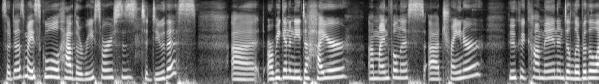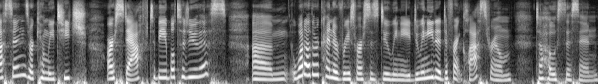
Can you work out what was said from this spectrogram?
So does my school have the resources to do this? Uh, are we going to need to hire a mindfulness uh, trainer who could come in and deliver the lessons, or can we teach our staff to be able to do this? Um, what other kind of resources do we need? Do we need a different classroom to host this in?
